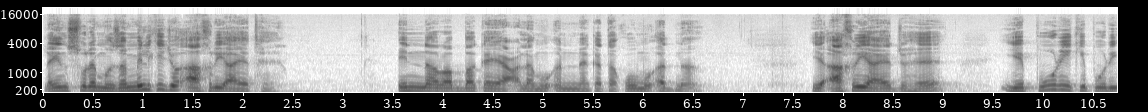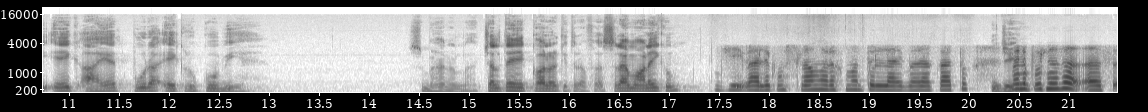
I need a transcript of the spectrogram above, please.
لیکن سورہ مزمل کی جو آخری آیت ہے ان ربا کا عالم ان کا تقوم ادنا یہ آخری آیت جو ہے یہ پوری کی پوری ایک آیت پورا ایک رکو بھی ہے۔ سبحان اللہ۔ چلتے ہیں کالر کی طرف۔ السلام علیکم۔ جی وعلیکم السلام ورحمۃ اللہ وبرکاتہ۔ جی۔ میں نے پوچھنا تھا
